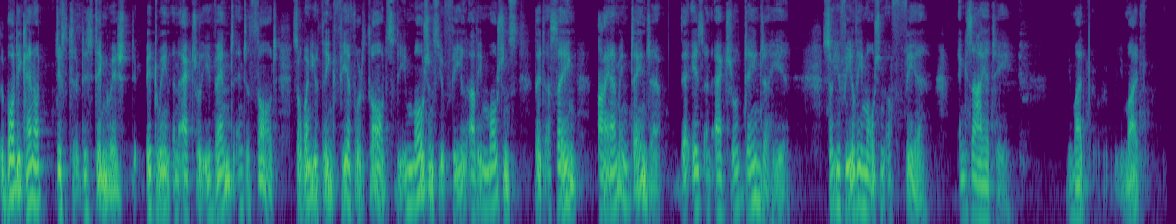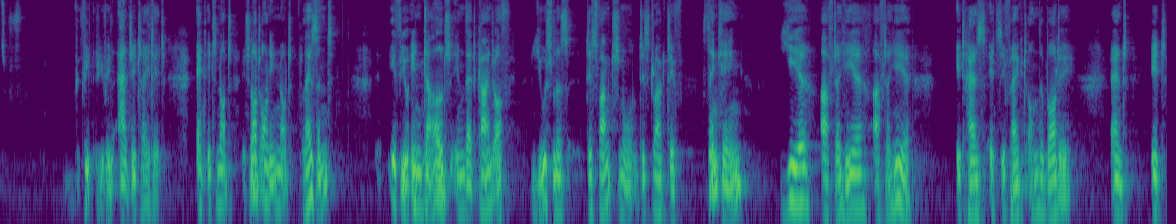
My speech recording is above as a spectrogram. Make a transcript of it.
The body cannot dis distinguish between an actual event and a thought. So when you think fearful thoughts, the emotions you feel are the emotions that are saying, I am in danger. There is an actual danger here. So you feel the emotion of fear, anxiety. You might, you might feel, you feel agitated. And it's not, it's not only not pleasant, if you indulge in that kind of useless, dysfunctional, destructive thinking year after year after year, it has its effect on the body. And it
